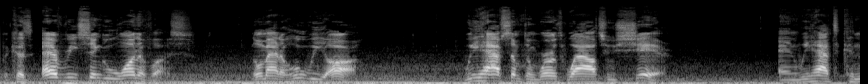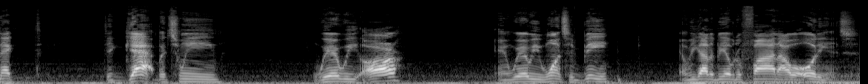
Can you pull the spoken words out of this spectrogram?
Because every single one of us, no matter who we are, we have something worthwhile to share. And we have to connect the gap between where we are and where we want to be. And we got to be able to find our audience.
